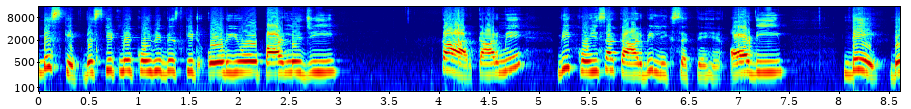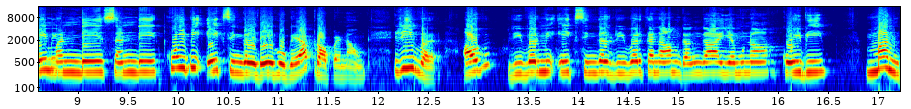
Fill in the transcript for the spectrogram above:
बिस्किट बिस्किट में कोई भी biscuit Oreo Parle G car car में भी कोई सा कार भी लिख सकते हैं। Audi day day Monday Sunday कोई भी एक सिंगल डे हो गया प्रॉपर नाउन रिवर अब रिवर में एक सिंगल रिवर का नाम गंगा, यमुना, कोई भी. मंथ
